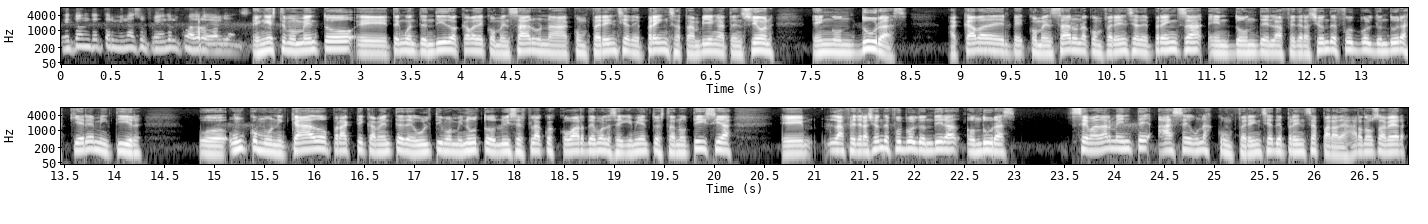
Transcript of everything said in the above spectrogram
es donde termina sufriendo el cuadro de Alianza. En este momento, eh, tengo entendido, acaba de comenzar una conferencia de prensa también, atención, en Honduras. Acaba de comenzar una conferencia de prensa en donde la Federación de Fútbol de Honduras quiere emitir un comunicado prácticamente de último minuto. Luis Flaco Escobar, démosle seguimiento a esta noticia. Eh, la Federación de Fútbol de Honduras, Honduras semanalmente hace unas conferencias de prensa para dejarnos saber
